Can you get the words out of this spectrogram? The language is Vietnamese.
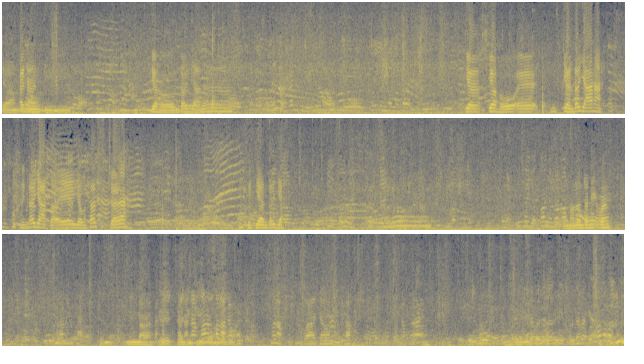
chọn cái nên thì chờ hơn tới giờ nó chờ chờ hộ chờ đó ra ha. Nó hình đó ra cởi dòng thết trẻ nó phải chờ đó ra mà lên trên nét quá mình nà cái cái gì chỉ cho mà nó mới là qua cho đó.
